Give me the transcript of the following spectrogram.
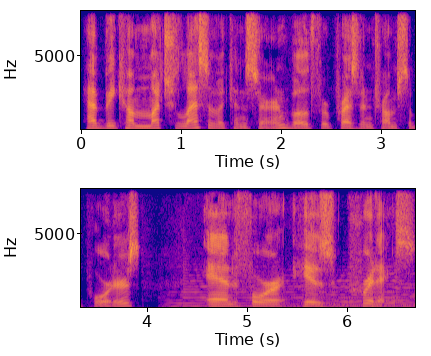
have become much less of a concern, both for President Trump's supporters and for his critics.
